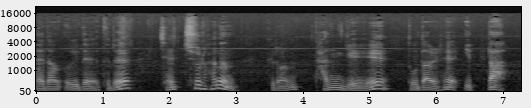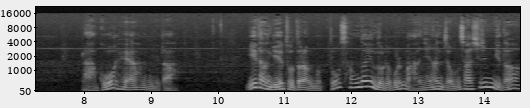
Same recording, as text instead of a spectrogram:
해당 의대들에 제출하는 그런 단계에 도달해 있다. 라고 해야 합니다. 이 단계에 도달한 것도 상당히 노력을 많이 한 점은 사실입니다.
